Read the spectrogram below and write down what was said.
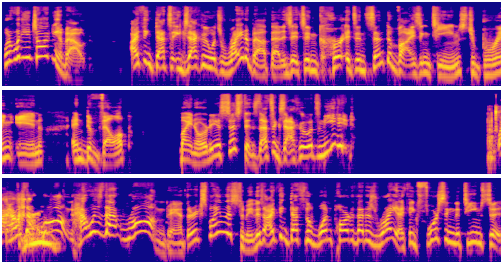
What, what are you talking about? I think that's exactly what's right about that. Is it's incur it's incentivizing teams to bring in and develop minority assistants. That's exactly what's needed. How is that mm. wrong? How is that wrong, Panther? Explain this to me. This, I think that's the one part of that is right. I think forcing the teams to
